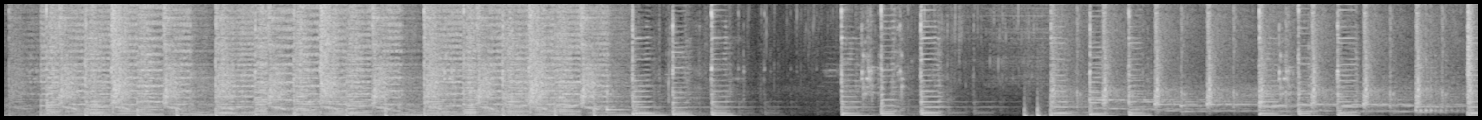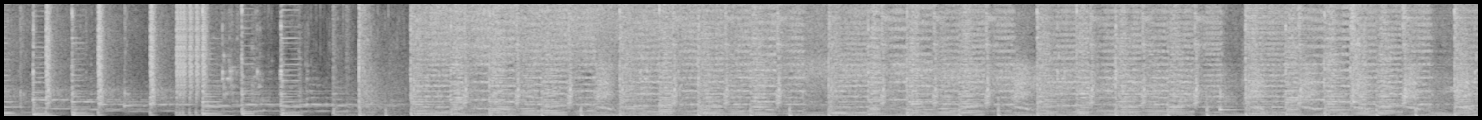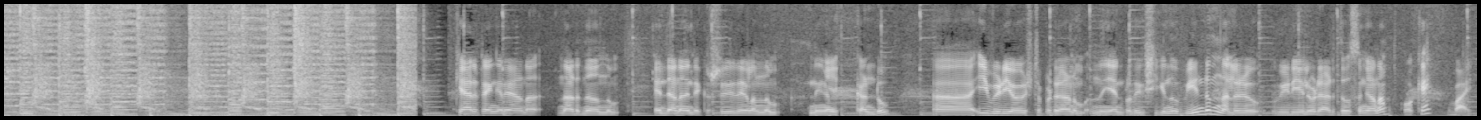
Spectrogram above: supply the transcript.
ക്യാരറ്റ് എങ്ങനെയാണ് നടുന്നതെന്നും എന്താണ് അതിന്റെ കൃഷി രീതികളെന്നും നിങ്ങൾ കണ്ടു. ഈ വീഡിയോ ഇഷ്ടപ്പെട്ട് കാണും എന്ന് ഞാൻ പ്രതീക്ഷിക്കുന്നു. വീണ്ടും നല്ലൊരു വീഡിയോയിലൂടെ അടുത്ത ദിവസം കാണാം. Okay bye.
